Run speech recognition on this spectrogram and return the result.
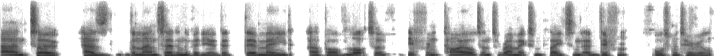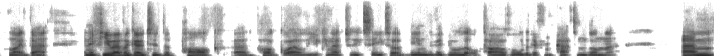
And so, as the man said in the video, that they're made up of lots of different tiles and ceramics and plates and a different source material like that. And if you ever go to the park, uh, the Park Güell, you can actually see sort of the individual little tiles, all the different patterns on there. Um,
